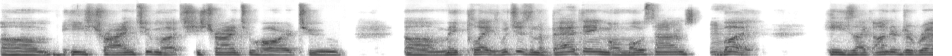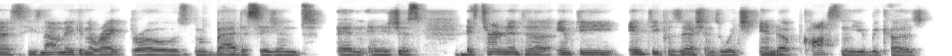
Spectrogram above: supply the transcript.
Um, he's trying too much. He's trying too hard to um, make plays, which isn't a bad thing most times, mm-hmm. but he's like under duress. He's not making the right throws, bad decisions, and and it's just it's turning into empty empty possessions, which end up costing you because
